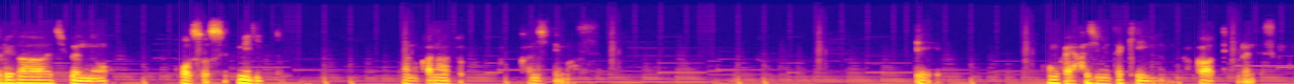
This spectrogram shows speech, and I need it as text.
それが自分の放送するメリットなのかなと感じています。で、今回始めた経緯に関わってくるんですけど、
